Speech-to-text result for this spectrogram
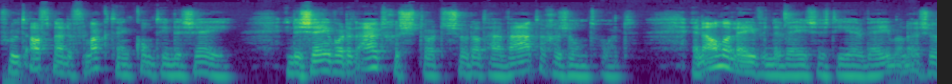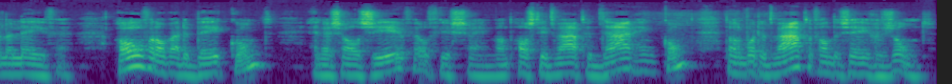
vloeit af naar de vlakte en komt in de zee. In de zee wordt het uitgestort, zodat haar water gezond wordt. En alle levende wezens die er wemelen, zullen leven. Overal waar de beek komt, en er zal zeer veel vis zijn, want als dit water daarheen komt, dan wordt het water van de zee gezond.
